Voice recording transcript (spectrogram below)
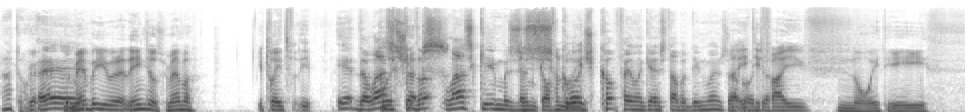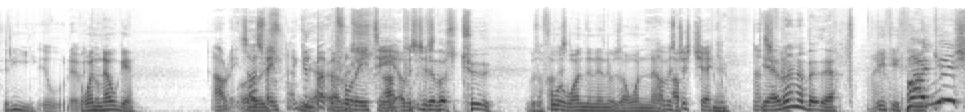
I don't. Re- um, remember you were at the Angels, remember? you played for the yeah, the last the last game was the down Govan away. Scottish Cup final against Aberdeen. When was that? Roger? eighty five. No, 83. Oh, there The we 1 go. 0 game. All right, so Well, that's was- fine. A good yeah, bit before was- eighty. I was just there was two. It was a 4 1 and then it was a 1 0. I was just checking. That's yeah, fine. round about there. 83. But I knew Souness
